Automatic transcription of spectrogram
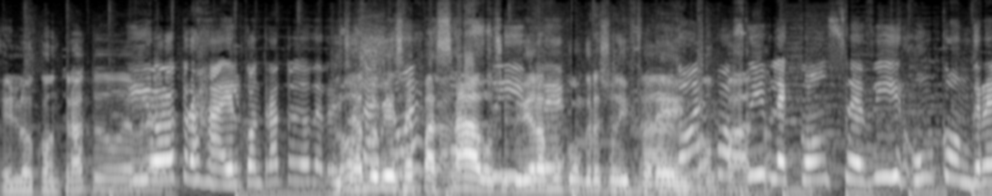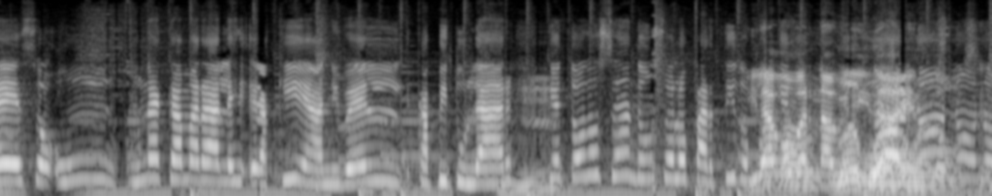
Y los contratos de Odebrecht. Y otros, ajá, el contrato de Odebrecht. Quizás no hubiese pasado si tuviéramos un congreso diferente. No, es posible concebir un congreso, una cámara aquí a nivel capitular, que todos sean de un solo partido. Y la gobernabilidad, no, no, no,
